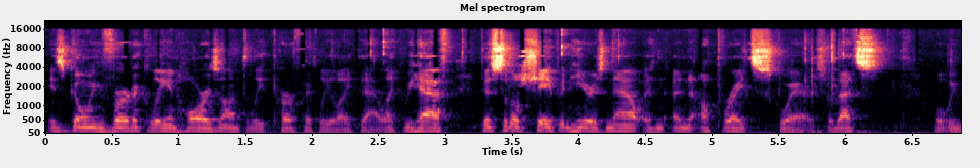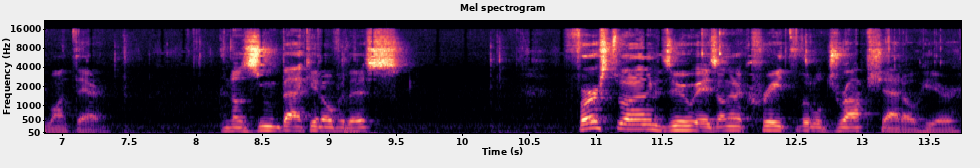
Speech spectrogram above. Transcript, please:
is going vertically and horizontally perfectly like that. Like we have this little shape in here is now an, an upright square. So that's what we want there. And I'll zoom back in over this. First, what I'm going to do is I'm going to create the little drop shadow here.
